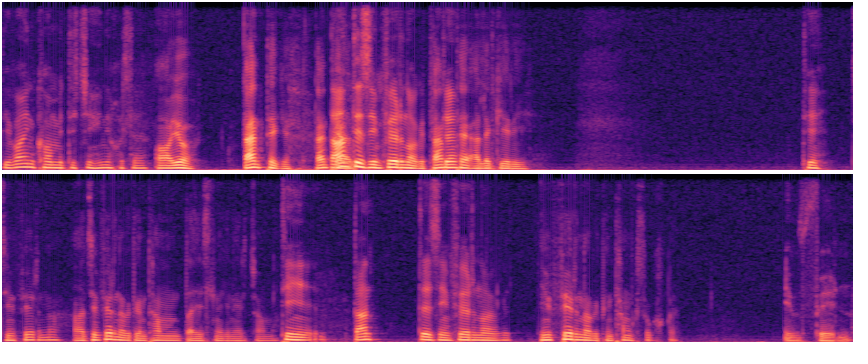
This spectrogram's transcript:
Divine Comedy чинь хинийх вүлээ? аа ёо Дантегийн. Данте Dante's Inferno гэдэг Данте тийм. Алигери. Тий. Зинферно. А Зинферно гэдэг нь там дайсныг нэрж байгаа юм. Тий. Dante's Inferno гэдэг. Инферно гэдэг нь там гэсэн үг байхгүй. Inferno.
